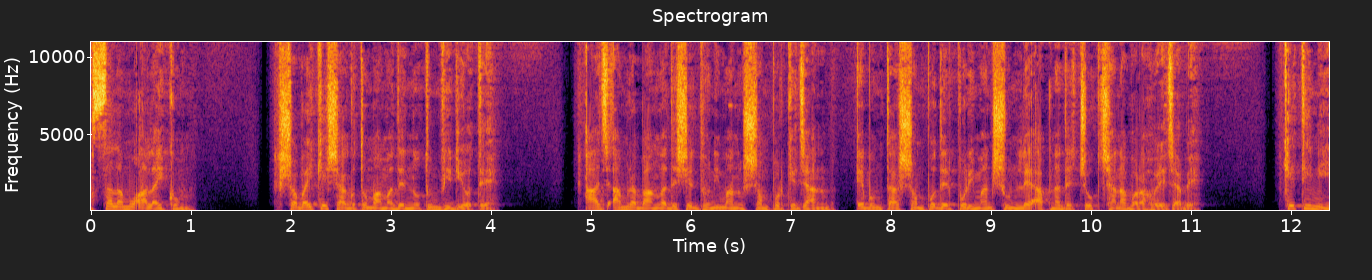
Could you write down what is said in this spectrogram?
আসসালামু আলাইকুম। সবাইকে স্বাগতম আমাদের নতুন ভিডিওতে। আজ আমরা বাংলাদেশের ধনী মানুষ সম্পর্কে জানব এবং তার সম্পদের পরিমাণ শুনলে আপনাদের চোখ ছানাবড়া হয়ে যাবে। কে তিনি?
